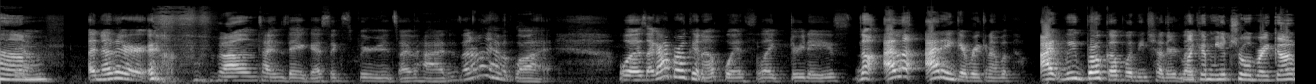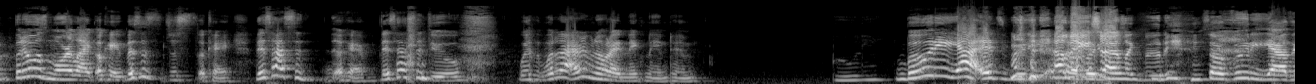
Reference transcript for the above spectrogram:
Um, Another Valentine's Day, I guess, experience I've had. 'cause I don't really have a lot. Was I got broken up with like three days? No, I I didn't get broken up with. I we broke up with each other like a mutual breakup. but it was more like, okay, this is just okay. This has to okay. This has to do with what did I, I don't even know what I nicknamed him. Booty. Booty, yeah, it's booty. I was So making booty. sure I was like booty. So booty, yeah. I don't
